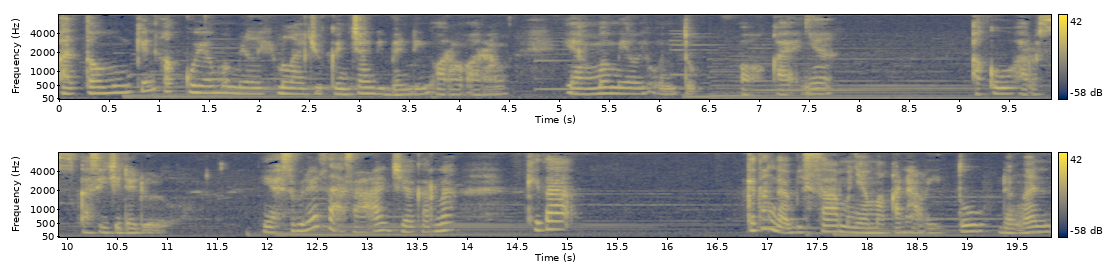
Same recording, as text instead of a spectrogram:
Atau mungkin aku yang memilih melaju kencang dibanding orang-orang yang memilih untuk, oh kayaknya aku harus kasih jeda dulu ya sebenarnya sah-sah aja karena kita kita nggak bisa menyamakan hal itu dengan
